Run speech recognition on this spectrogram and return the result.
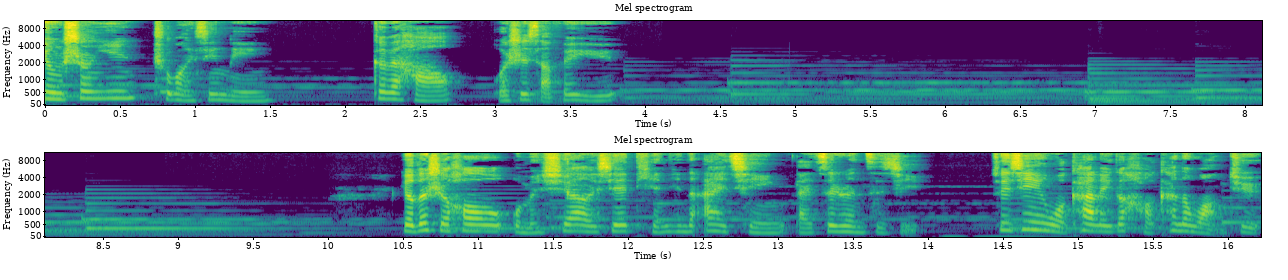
用声音触碰心灵，各位好，我是小飞鱼。有的时候，我们需要一些甜甜的爱情来滋润自己。最近我看了一个好看的网剧《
